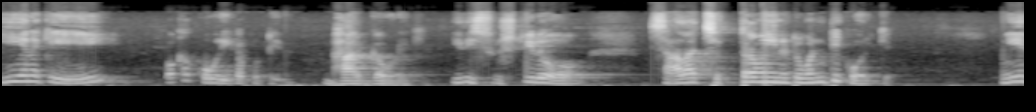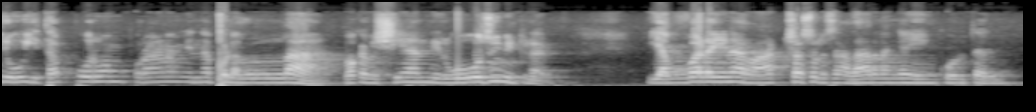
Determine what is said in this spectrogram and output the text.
ఈయనకి ఒక కోరిక పుట్టింది భార్గవుడికి. ఇది సృష్టిలో చాలా చిత్రమైనటువంటి కోరిక. మీరు ఇతపూర్వం పురాణం విన్నప్పుడల్లా ఒక విషయాన్ని రోజు వింటున్నారు. ఎవడైనా రాక్షసులు సాధారణంగా ఏం కోరుతారు?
